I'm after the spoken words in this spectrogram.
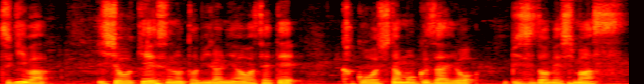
次は衣装ケースの扉に合わせて加工した木材をビス止めします。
